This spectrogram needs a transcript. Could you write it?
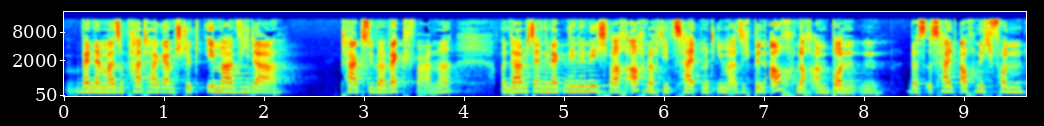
Wenn er mal so paar Tage am Stück immer wieder tagsüber weg war, ne? Und da habe ich dann gemerkt, nee, nee, nee, ich brauche auch noch die Zeit mit ihm. Also ich bin auch noch am Bonden das ist halt auch nicht von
